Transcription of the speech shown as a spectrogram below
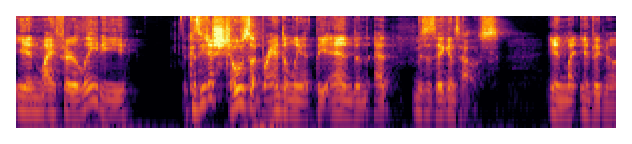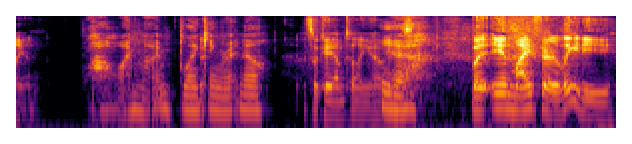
in My Fair Lady, because he just shows up randomly at the end and at Mrs. Higgins' house in my in Pygmalion. Wow, I'm I'm blanking right now. It's okay. I'm telling you how. It is. Yeah. But in My Fair Lady,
